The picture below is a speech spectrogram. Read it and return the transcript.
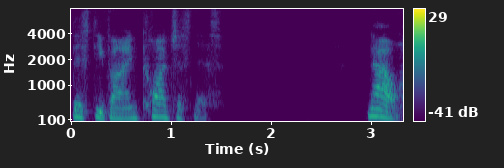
this divine consciousness. Now,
